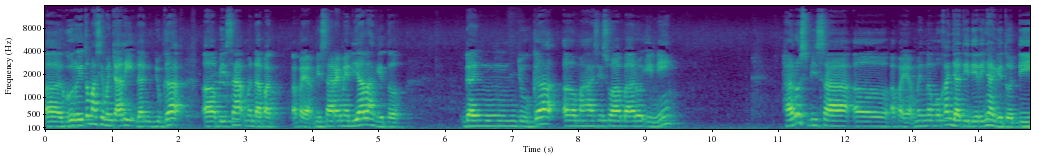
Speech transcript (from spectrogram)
eh, guru itu masih mencari dan juga eh, bisa mendapat apa ya bisa remedial lah gitu dan juga eh, mahasiswa baru ini harus bisa eh, apa ya menemukan jati dirinya gitu di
